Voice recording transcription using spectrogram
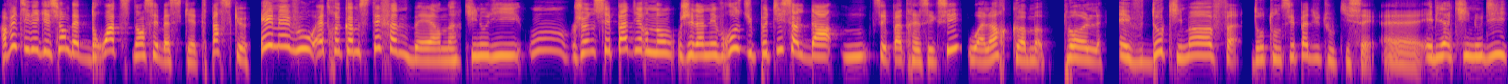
En fait, il est question d'être droite dans ses baskets parce que aimez-vous être comme Stéphane Bern qui nous dit Hum, je ne sais pas dire non, j'ai la névrose du petit soldat, Hum, c'est pas très sexy, ou alors comme Paul Evdokimov dont on ne sait pas du tout qui c'est, euh, eh bien qui nous dit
